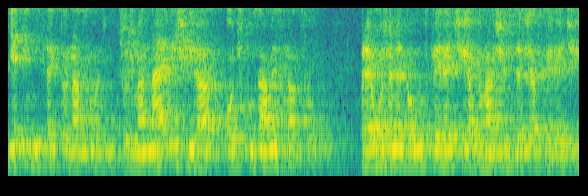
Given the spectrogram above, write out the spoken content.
jediný sektor na Slovensku, ktorý má najvyšší rast počtu zamestnancov. Preložené do ľudskej reči a do našej seriackej reči,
